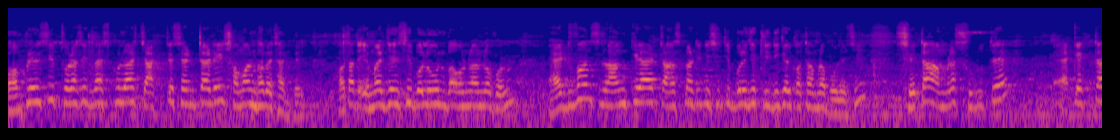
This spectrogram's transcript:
কম্প্রিহেন্সিভ থোরাসিক ভ্যাসকুলার চারটে সেন্টারেই সমানভাবে থাকবে। অর্থাৎ এমার্জেন্সি বলুন বা অন্যান্য বলুন advance lung care transplant initiative বলে যে ক্লিনিকের কথা আমরা বলেছি, সেটা আমরা শুরুতে এক একটা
